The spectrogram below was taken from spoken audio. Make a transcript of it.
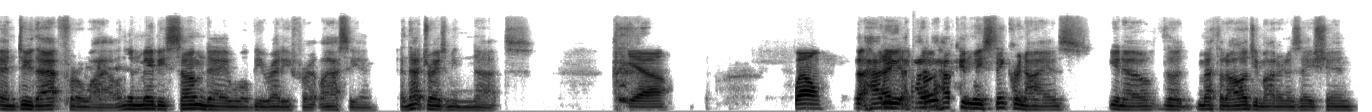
and do that for a while, and then maybe someday we'll be ready for Atlassian, and that drives me nuts. Yeah. Well, but how do you how, how can we synchronize you know the methodology modernization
